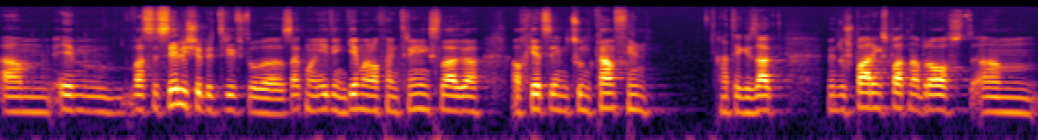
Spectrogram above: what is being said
ähm, eben was das Seelische betrifft oder sag mal, Edin, geh mal auf ein Trainingslager, auch jetzt eben zum Kampf hin, hat er gesagt, wenn du Sparingspartner brauchst, ähm,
